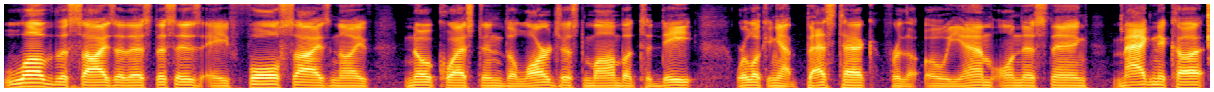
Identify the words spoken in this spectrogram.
Love the size of this. This is a full size knife, no question. The largest Mamba to date. We're looking at Bestech for the OEM on this thing. MagnaCut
